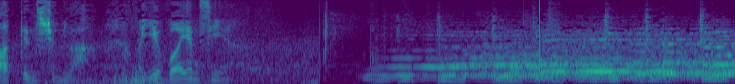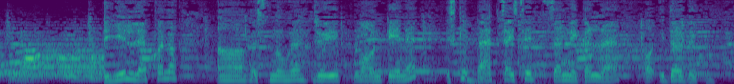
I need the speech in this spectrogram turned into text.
लास्ट रात इन शिमला। और ये वाई एम सी है। ये लेफ़्ट वाला स्नो है, जो ये माउंटेन है, इसके बैक साइड से सन निकल रहा है, और इधर देखो।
